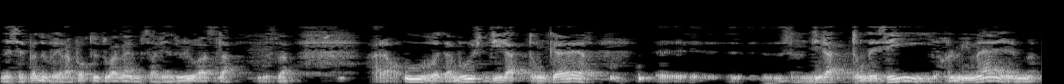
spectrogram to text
n'essaie pas d'ouvrir la porte toi-même, ça vient toujours à cela, Alors ouvre ta bouche, dilate ton cœur, euh, dilate ton désir lui-même.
